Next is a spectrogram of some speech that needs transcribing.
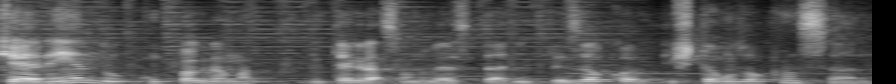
querendo com o programa Integração Universidade Empresa estamos alcançando.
